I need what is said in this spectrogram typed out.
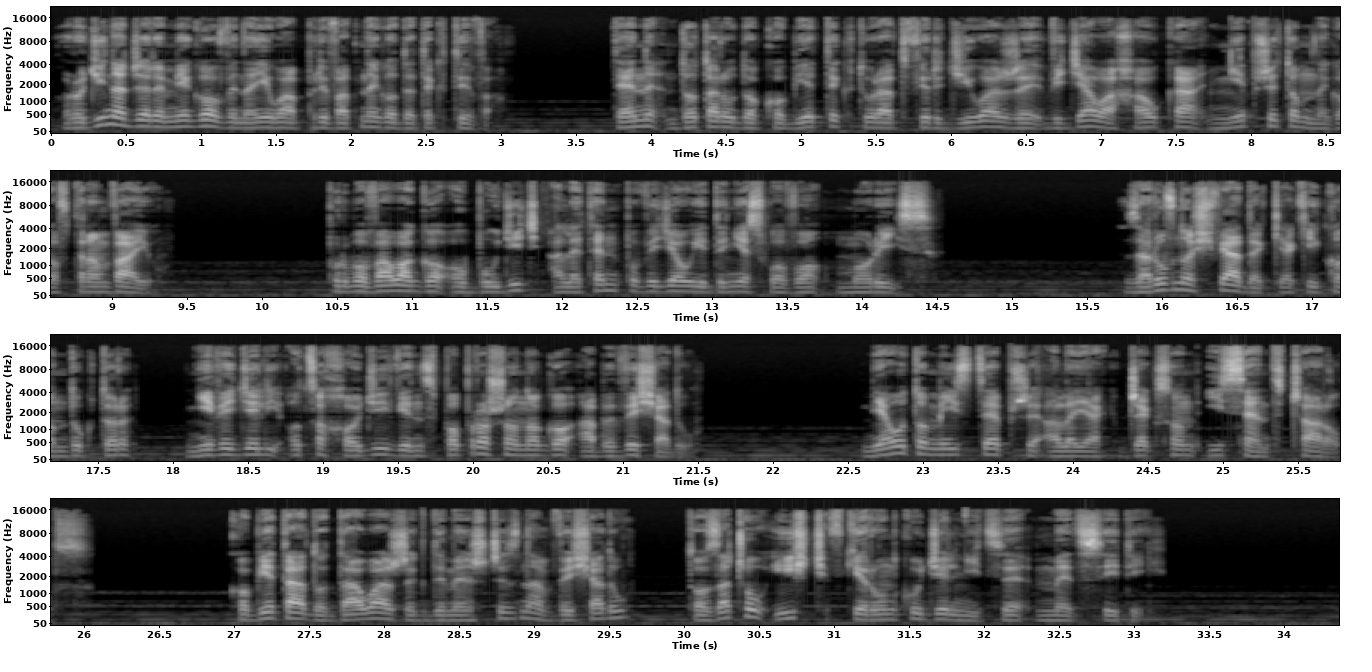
Rodzina Jeremiego wynajęła prywatnego detektywa. Ten dotarł do kobiety, która twierdziła, że widziała Hałka nieprzytomnego w tramwaju. Próbowała go obudzić, ale ten powiedział jedynie słowo Maurice. Zarówno świadek, jak i konduktor nie wiedzieli o co chodzi, więc poproszono go, aby wysiadł. Miało to miejsce przy alejach Jackson i St. Charles. Kobieta dodała, że gdy mężczyzna wysiadł, to zaczął iść w kierunku dzielnicy Mid City.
